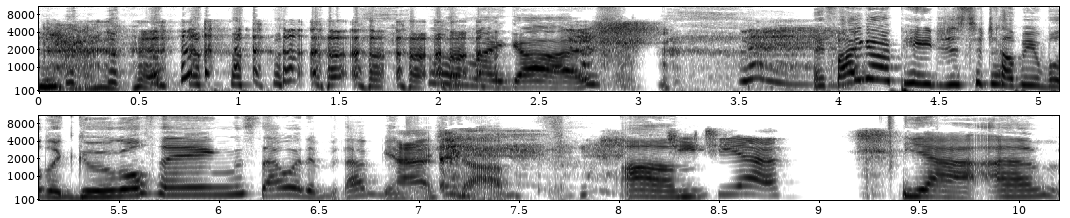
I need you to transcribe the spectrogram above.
oh my gosh. If I got pages to tell people to Google things, that would have that'd be a nice job. Um, GTF. Yeah. Um,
